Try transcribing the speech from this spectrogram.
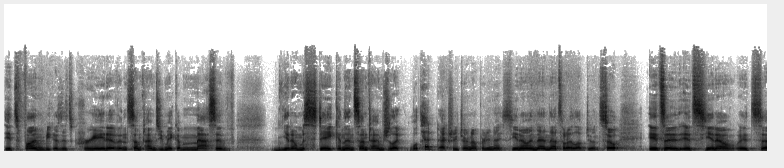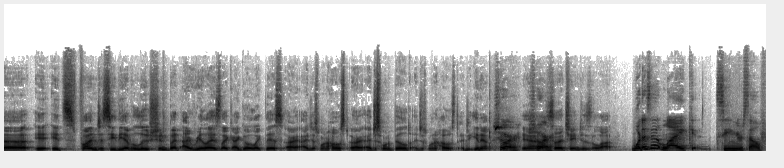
it's fun because it's creative and sometimes you make a massive, you know, mistake. And then sometimes you're like, well, that actually turned out pretty nice, you know, and then that's what I love doing. So it's a, it's, you know, it's, uh, it, it's fun to see the evolution, but I realize like I go like this. All right, I just want to host. All right, I just want to build. I just want to host. I, you know, Sure, yeah, sure. So that changes a lot. What is it like seeing yourself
